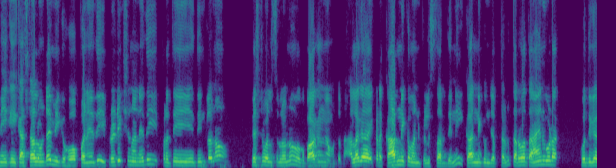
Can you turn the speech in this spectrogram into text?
మీకు ఈ కష్టాలు ఉంటాయి మీకు హోప్ అనేది ప్రొడిక్షన్ అనేది ప్రతి దీంట్లోనూ ఫెస్టివల్స్లోనూ ఒక భాగంగా ఉంటుంది. అలాగా ఇక్కడ కార్ణికం అని పిలుస్తారు దీన్ని. కార్ణికం చెప్తాడు. తర్వాత ఆయన కూడా కొద్దిగా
